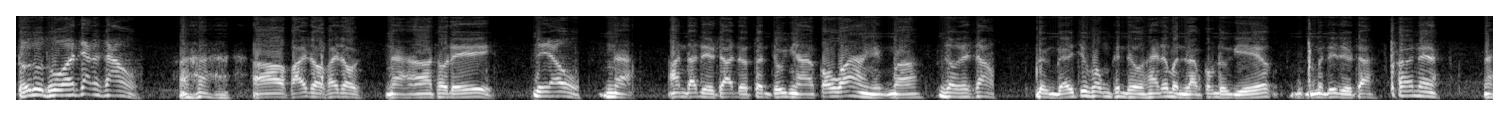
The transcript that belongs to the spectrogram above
Tưởng tôi thua chắc là sao? À, à, Phải rồi phải rồi. Nè à, thôi đi. Đi đâu? Nè anh đã điều tra được tên chủ nhà có quán ăn Nhật mà. Rồi thì sao Đừng để chú Phong khinh thường hai đứa mình làm công được việc Mình đi điều tra. À, Nè. Nè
